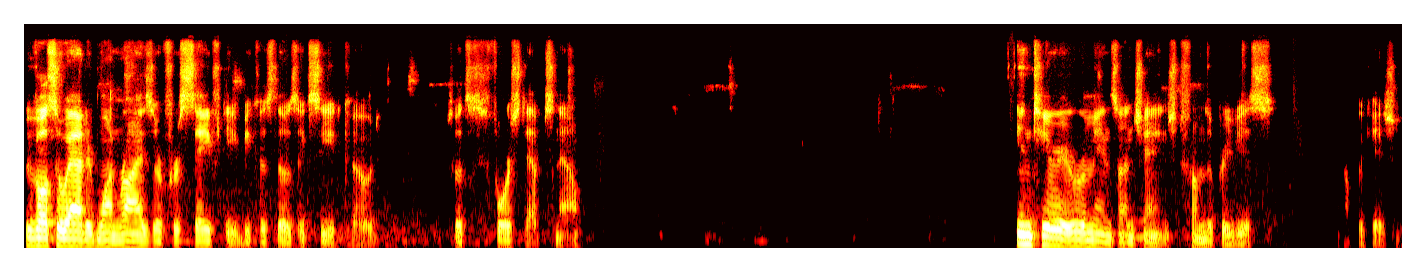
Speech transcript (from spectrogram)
We've also added one riser for safety because those exceed code. So it's four steps now. Interior remains unchanged from the previous application.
